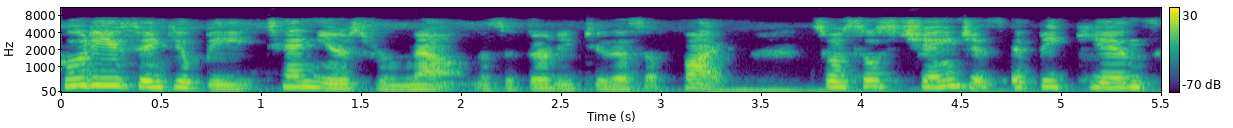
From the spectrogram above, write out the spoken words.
Who do you think you'll be 10 years from now? That's a 32, that's a 5. So it's those changes. It begins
